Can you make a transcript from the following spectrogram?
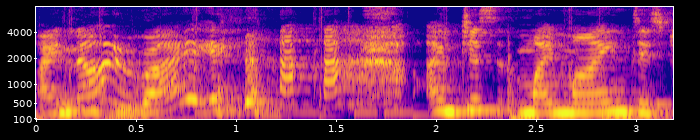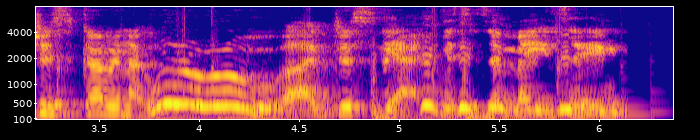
I know, right? I'm just, my mind is just going like, woo, I'm just, yeah, this is amazing.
